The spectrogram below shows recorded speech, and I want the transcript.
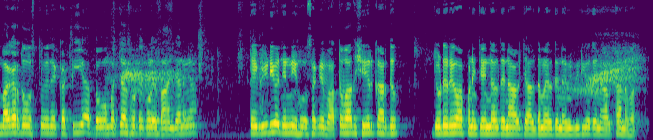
ਮਗਰ ਦੋਸਤੋ ਇਹਦੇ ਕੱਟੀ ਆ ਦੋ ਮੱਝਾਂ ਤੁਹਾਡੇ ਕੋਲੇ ਬਣ ਜਾਣਗੀਆਂ। ਤੇ ਵੀਡੀਓ ਜਿੰਨੀ ਹੋ ਸਕੇ ਵੱਧ ਤੋਂ ਵੱਧ ਸ਼ੇਅਰ ਕਰ ਦਿਓ। ਜੁੜੇ ਰਹੋ ਆਪਣੇ ਚੈਨਲ ਦੇ ਨਾਲ ਜਲਦ ਮਿਲਦੇ ਨਵੀਂ ਵੀਡੀਓ ਦੇ ਨਾਲ। ਧੰਨਵਾਦ।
